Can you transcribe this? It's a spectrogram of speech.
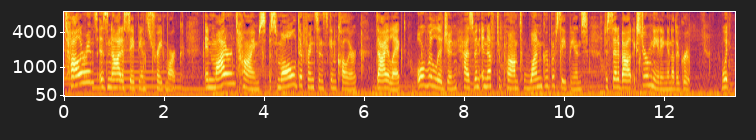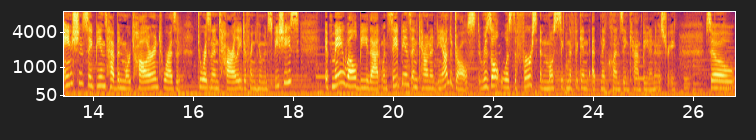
Tolerance is not a sapiens trademark. In modern times, a small difference in skin color, dialect, or religion has been enough to prompt one group of sapiens to set about exterminating another group. Would ancient sapiens have been more tolerant towards, towards an entirely different human species? It may well be that when sapiens encountered Neanderthals, the result was the first and most significant ethnic cleansing campaign in history. So,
